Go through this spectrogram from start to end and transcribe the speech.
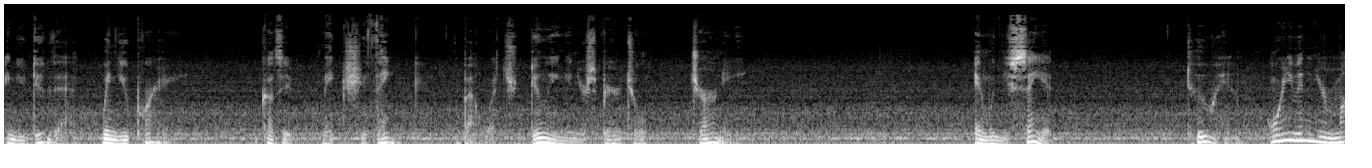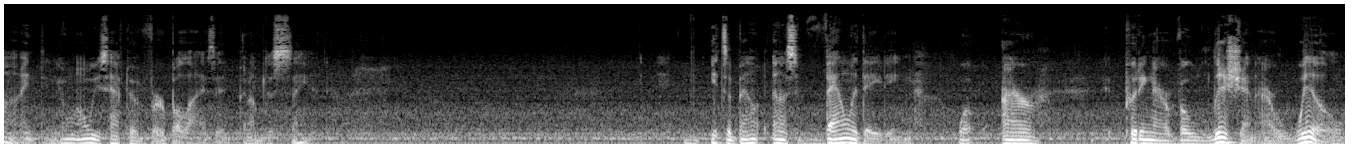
And you do that when you pray. Because it makes you think about what you're doing in your spiritual journey. And when you say it to Him, or even in your mind, you don't always have to verbalize it, but I'm just saying. It's about us validating what our putting our volition, our will,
